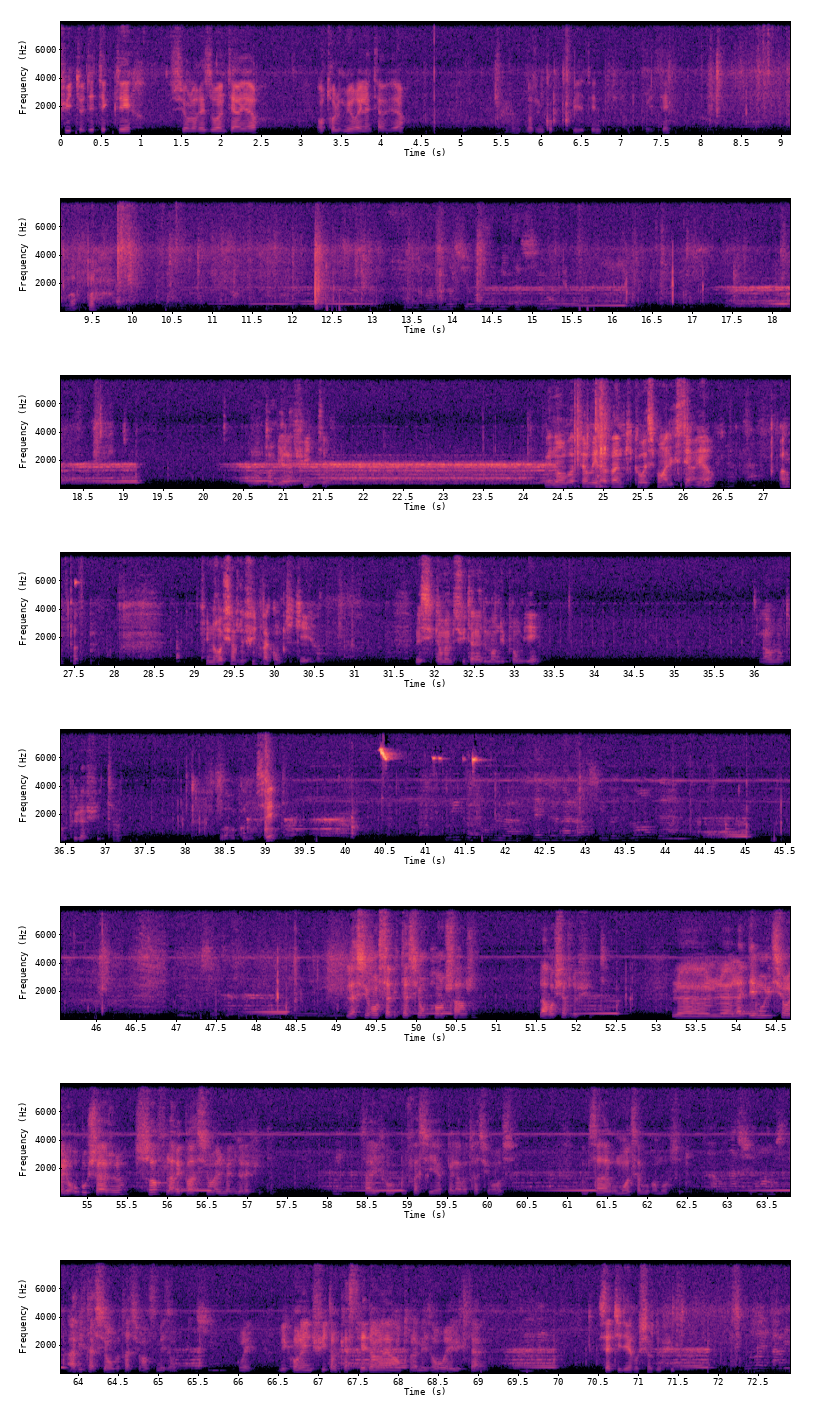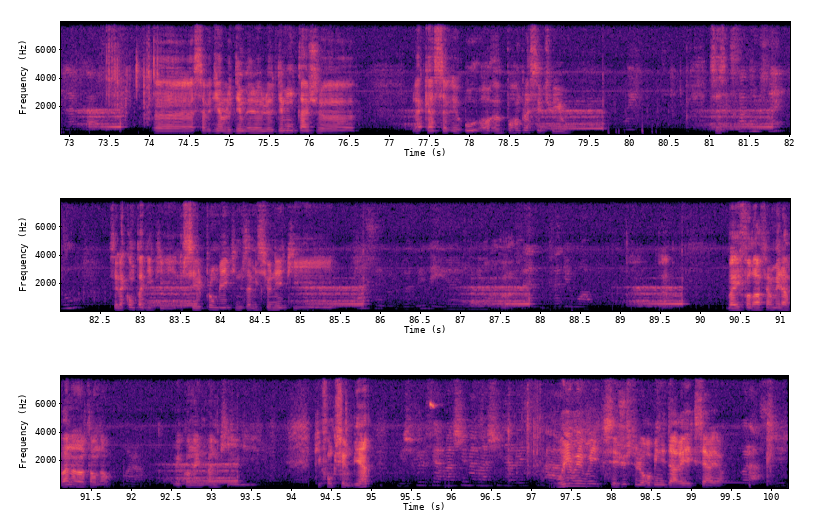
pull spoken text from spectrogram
fuite détectée sur le réseau intérieur, entre le mur et l'intérieur. Dans une copropriété, une petite copropriété. Hop. On entend bien la fuite. Maintenant, on va fermer la vanne qui correspond à l'extérieur. Hop. Une recherche de fuite pas compliquée. hein. Mais c'est quand même suite à la demande du plombier. Là, on n'entend plus la fuite. hein. On va recommencer. Oui, la plaine de Valence, me un, L'assurance habitation prend en charge la recherche de fuite, le- le- la démolition et le rebouchage, sauf la réparation elle-même de la fuite. Oui. Ça, il faut que vous fassiez appel à votre assurance. Comme ça, au moins, ça vous rembourse tout. mon assurance. Habitation, votre assurance maison. Habitation Vu qu'on a une fuite encastrée dans la- entre la maison et l'extérieur. Oui, oui. Cette idée, recherche de fuite. De la casse. Euh, ça veut dire le, dé- euh, le démontage, euh, la casse, euh, pour remplacer le tuyau. Oui. C'est Ça vous le faites, vous? C'est la compagnie qui, c'est le plombier qui nous a missionné qui, Ah, bah, il faudra fermer la vanne en attendant. Voilà. vu qu'on a une vanne qui, qui fonctionne bien. Mais je peux faire marcher ma machine avec. Oui, oui, oui, c'est juste le robinet d'arrêt extérieur. Voilà, c'est juste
